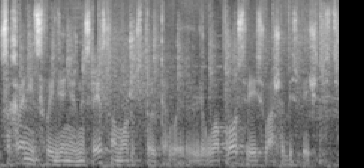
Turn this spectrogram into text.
Сохранить свои денежные средства может только вы. Вопрос весь вашей обеспеченности.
